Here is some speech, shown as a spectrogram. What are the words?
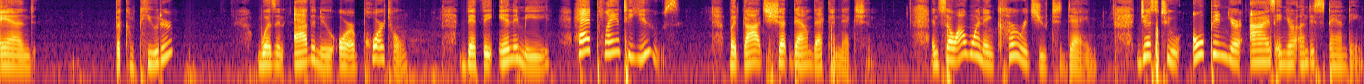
And the computer was an avenue or a portal that the enemy had planned to use. But God shut down that connection. And so I want to encourage you today just to open your eyes and your understanding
